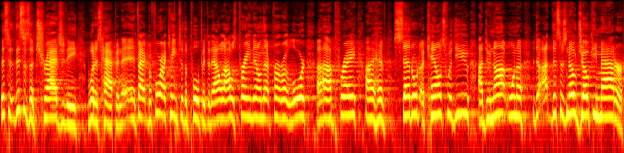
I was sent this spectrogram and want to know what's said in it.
This is, this is a tragedy, what has happened. In fact, before I came to the pulpit today, I was praying down that front row Lord, I pray I have settled accounts with you. I do not want to, this is no joking matter.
